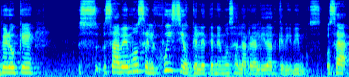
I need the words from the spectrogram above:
pero que sabemos el juicio que le tenemos a la realidad que vivimos. O sea,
